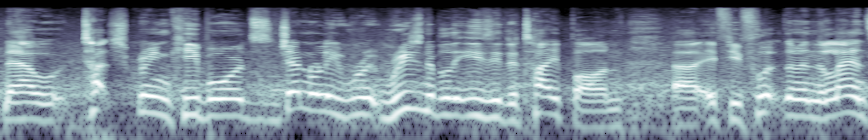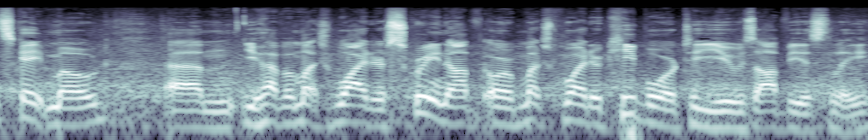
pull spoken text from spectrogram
Now, touchscreen keyboards generally re reasonably easy to type on. Uh, if you flip them in the landscape mode, um, you have a much wider screen or a much wider keyboard to use, obviously.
